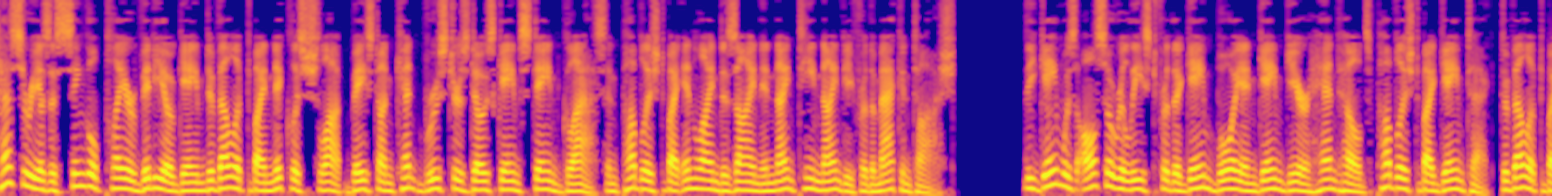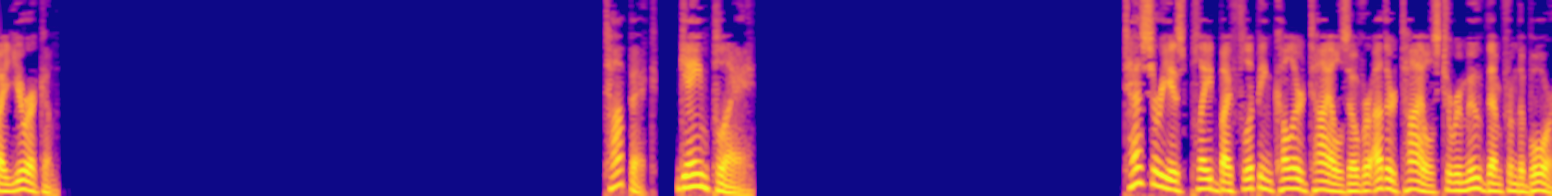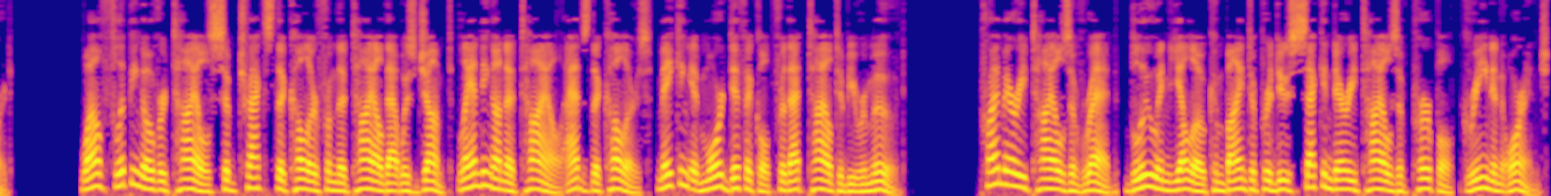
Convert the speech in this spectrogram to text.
Tesserae is a single-player video game developed by Nicholas Schlott based on Kent Brewster's DOS game Stained Glass and published by Inline Design in 1990 for the Macintosh. The game was also released for the Game Boy and Game Gear handhelds published by GameTek, developed by Eurocom. Gameplay Tesserae is played by flipping colored tiles over other tiles to remove them from the board. While flipping over tiles subtracts the color from the tile that was jumped, landing on a tile adds the colors, making it more difficult for that tile to be removed. Primary tiles of red, blue and yellow combine to produce secondary tiles of purple, green and orange.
